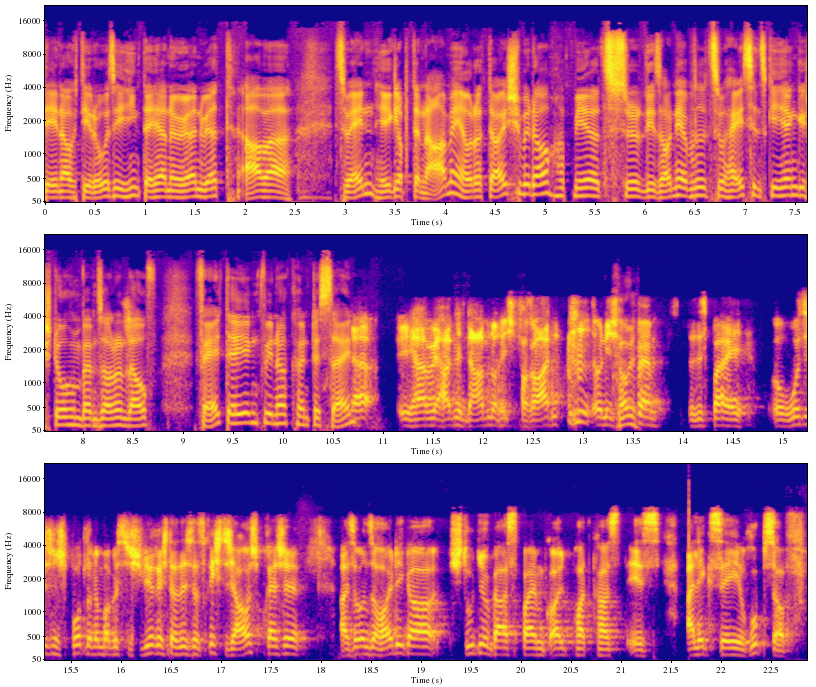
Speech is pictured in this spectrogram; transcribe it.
den auch die Rosi hinterher noch hören wird. Aber Sven, ich glaube, der Name, oder täuschen wir da? Hat mir jetzt die Sonne ein bisschen zu heiß ins Gehirn gestochen beim Sonnenlauf. Fällt der irgendwie noch? Könnte es sein? Ja, ja, wir haben den Namen noch nicht verraten. Und ich cool. hoffe, das ist bei russischen Sportlern immer ein bisschen schwierig, dass ich das richtig ausspreche. Also unser heutiger Studiogast beim Gold Podcast ist Alexei Rupsov.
